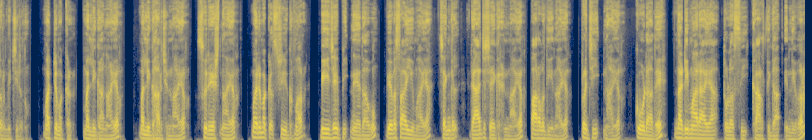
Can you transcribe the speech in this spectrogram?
നിർമ്മിച്ചിരുന്നു. മറ്റു മക്കൾ മല്ലിക നായർ മല്ലികാർജുൻ നായർ സുരേഷ് നായർ മരുമക്കൾ ശ്രീകുമാർ ബി ജെ പി നേതാവും വ്യവസായിയുമായ ചെങ്കൽ രാജശേഖരൻ നായർ പാർവതി നായർ പ്രജി നായർ കൂടാതെ നടിമാരായ തുളസി കാർത്തിക എന്നിവർ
